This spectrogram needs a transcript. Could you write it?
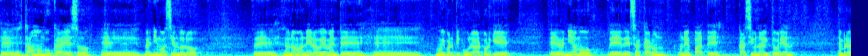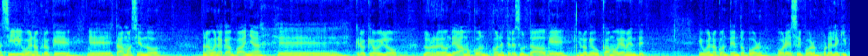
eh, estábamos en busca de eso, eh, venimos haciéndolo de, una manera obviamente eh, muy particular porque veníamos de, sacar un, empate, casi una victoria en, Brasil y bueno, creo que estábamos haciendo una buena campaña. creo que hoy lo redondeamos con, este resultado, que, es lo que buscamos, obviamente y bueno, contento por, por eso y por, por el equipo.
